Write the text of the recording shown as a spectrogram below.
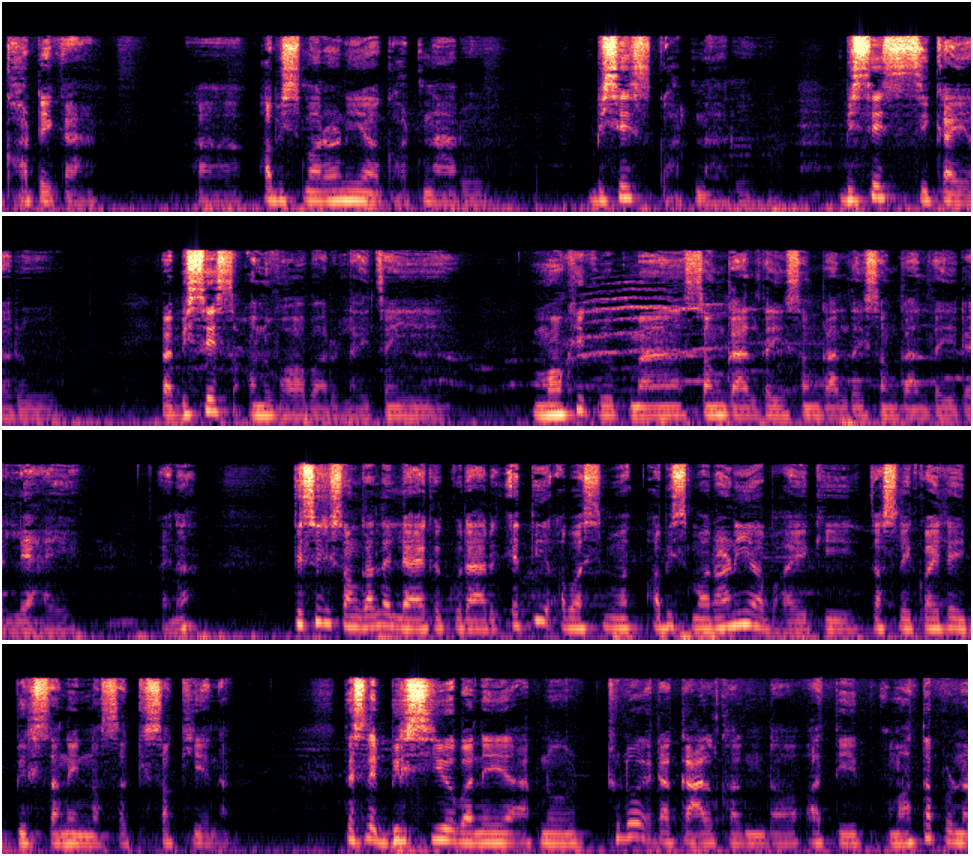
घटेका अविस्मरणीय घटनाहरू विशेष घटनाहरू विशेष सिकाइहरू र विशेष अनुभवहरूलाई चाहिँ मौखिक रूपमा सङ्घाल्दै सङ्घाल्दै सङ्घाल्दै र ल्याए होइन? त्यसरी सङ्घाल्दै ल्याएका कुराहरू यति अवस्म अविस्मरणीय भयो कि जसले कहिल्यै बिर्सनै नसकि सकिएन। त्यसले बिर्सियो भने आफ्नो ठुलो एउटा कालखण्ड अतीत महत्त्वपूर्ण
